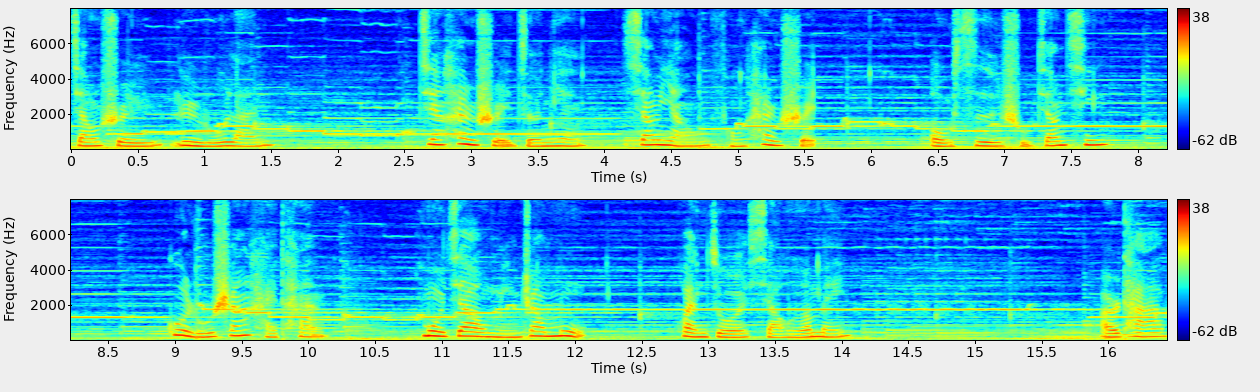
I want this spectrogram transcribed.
江水绿如蓝。见汉水则念襄阳逢汉水，偶似蜀江清。过庐山还叹莫教明丈暮。唤作小峨眉，而他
